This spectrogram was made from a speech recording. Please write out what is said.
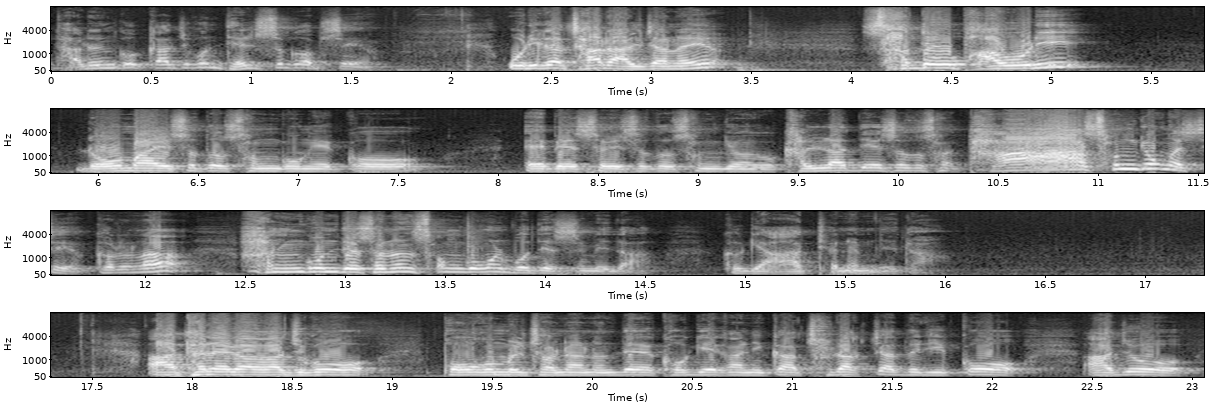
다른 것 가지고는 될 수가 없어요. 우리가 잘 알잖아요. 사도 바울이 로마에서도 성공했고 에베소에서도 성공하고 갈라디아에서도 성, 다 성공했어요. 그러나 한 군데서는 성공을 못했습니다. 그게 아테네입니다. 아테네 가가지고 복음을 전하는데 거기에 가니까 철학자들이 있고 아주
